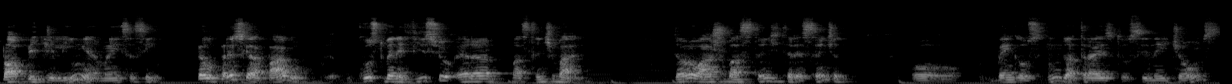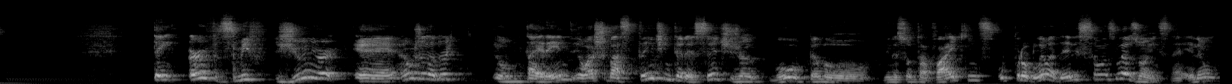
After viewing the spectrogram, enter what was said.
top de linha, mas assim, pelo preço que era pago, o custo-benefício era bastante válido. Então eu acho bastante interessante o Bengals indo atrás do Sidney Jones. Tem Irv Smith Jr., é, é um jogador, um Tyrant, eu acho bastante interessante, jogou pelo Minnesota Vikings. O problema dele são as lesões, né? Ele é um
